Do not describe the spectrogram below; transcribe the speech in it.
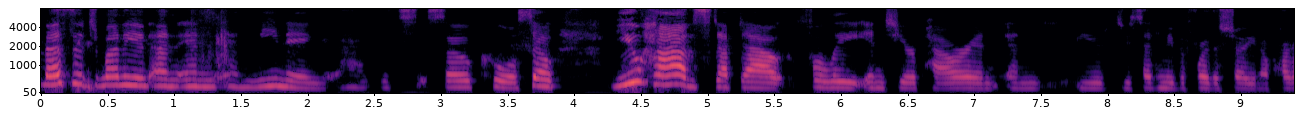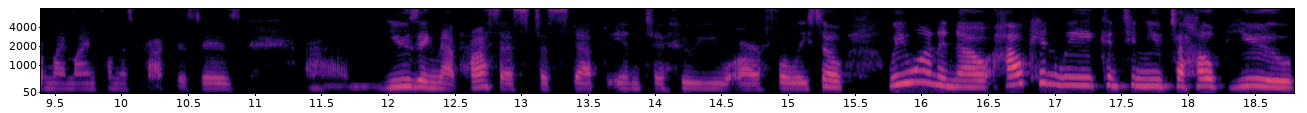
message, money, and, and, and, and meaning. It's so cool. So you have stepped out fully into your power and, and you, you said to me before the show, you know, part of my mindfulness practice is um, using that process to step into who you are fully. So we want to know how can we continue to help you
